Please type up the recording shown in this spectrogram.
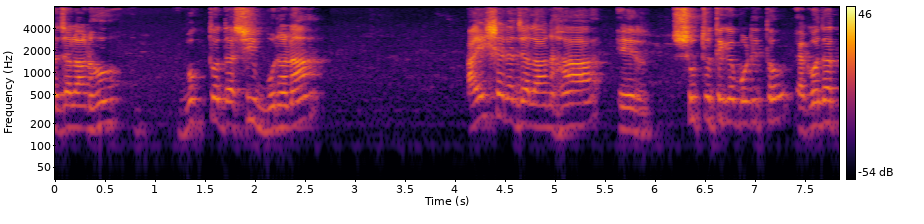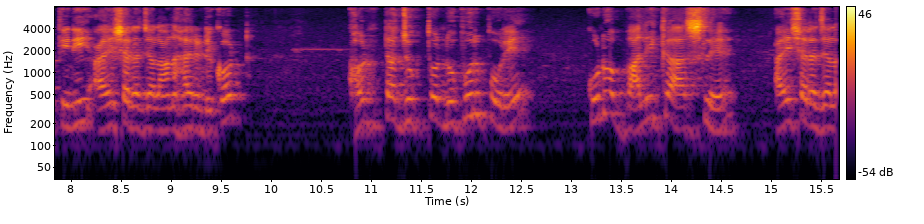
রাজালানহু মুক্তদাসী বুনানা আয়েশা রাজাল আনহা এর সূত্র থেকে বর্ণিত, একদা তিনি আয়েশা রাজাল আনহার নিকট ঘণ্টাযুক্ত নুপুর পরে কোনো বালিকা আসলে আয়েশা রাজাল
